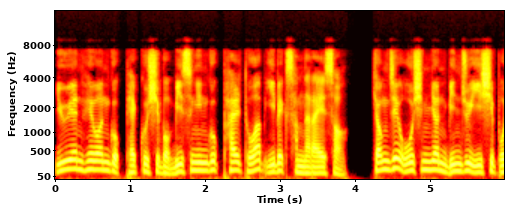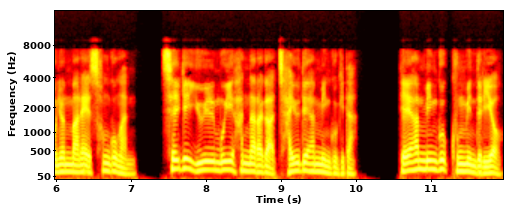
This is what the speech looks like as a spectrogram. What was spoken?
유엔 회원국 195 미승인국 8 도합 203나라에서 경제 50년 민주 25년 만에 성공한 세계 유일무이 한 나라가 자유대한민국이다. 대한민국 국민들이여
